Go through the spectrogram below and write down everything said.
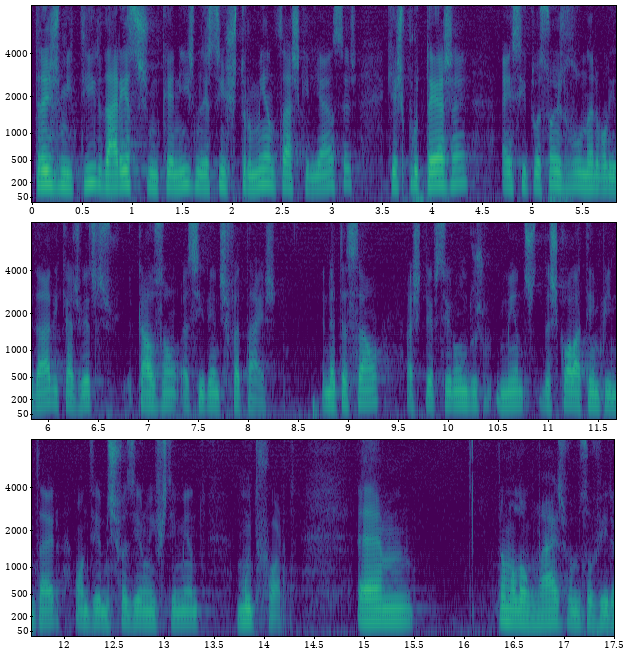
transmitir, dar esses mecanismos, esses instrumentos às crianças que as protegem em situações de vulnerabilidade e que às vezes causam acidentes fatais. A natação acho que deve ser um dos momentos da escola a tempo inteiro onde devemos fazer um investimento muito forte. Um, não me alongo mais, vamos ouvir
